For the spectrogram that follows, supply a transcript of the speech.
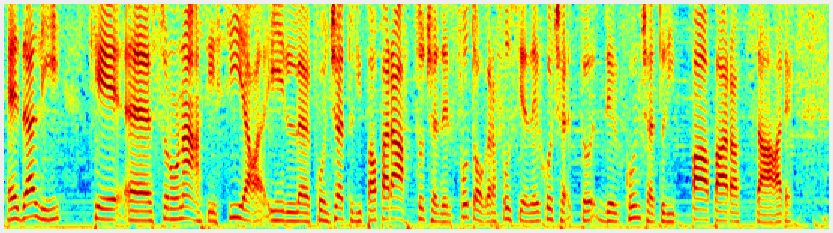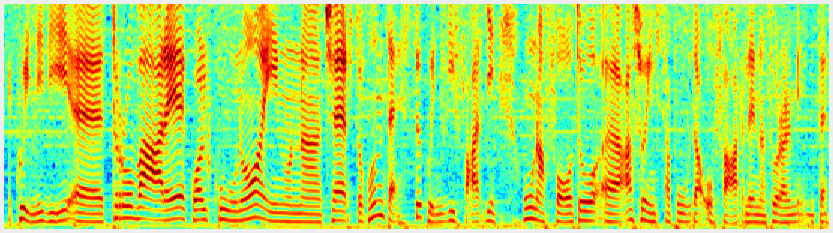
è da lì che eh, sono nati sia il concetto di paparazzo, cioè del fotografo, sia del concetto, del concetto di paparazzare, e quindi di eh, trovare qualcuno in un certo contesto e quindi di fargli una foto eh, a sua insaputa o farle naturalmente.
